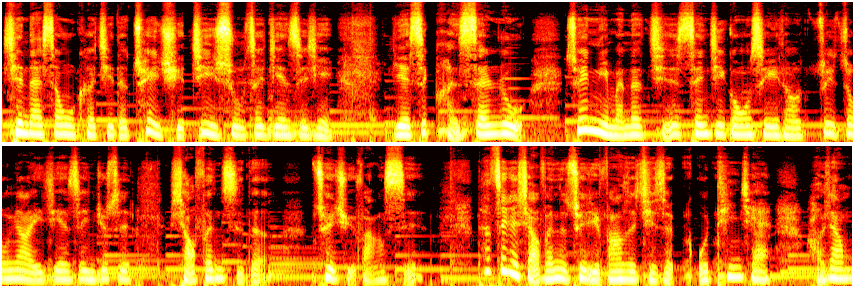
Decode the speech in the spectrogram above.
现代生物科技的萃取技术这件事情也是很深入。所以你们的其实生技公司里头最重要一件事情就是小分子的萃取方式。它这个小分子萃取方式，其实我听起来好像。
